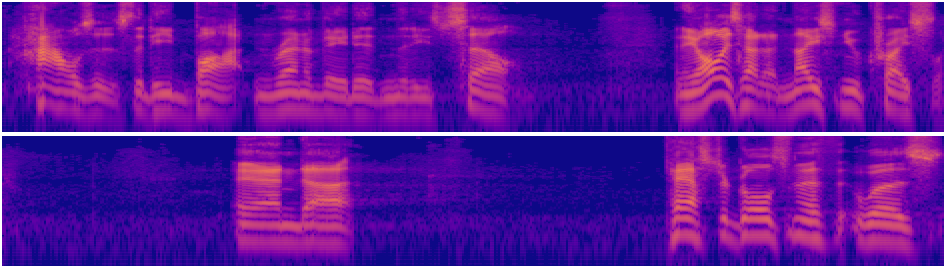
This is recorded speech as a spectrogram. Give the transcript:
houses that he'd bought and renovated and that he'd sell. And he always had a nice new Chrysler. And uh, Pastor Goldsmith was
